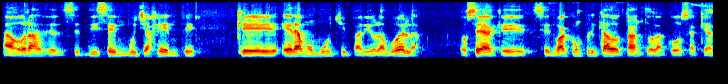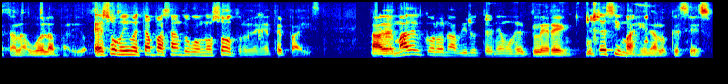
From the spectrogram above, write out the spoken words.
Ahora se, dice mucha gente que éramos mucho y parió la abuela. O sea que se nos ha complicado tanto la cosa que hasta la abuela parió. Eso mismo está pasando con nosotros en este país. Además del coronavirus tenemos el clerén. Usted se imagina lo que es eso,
